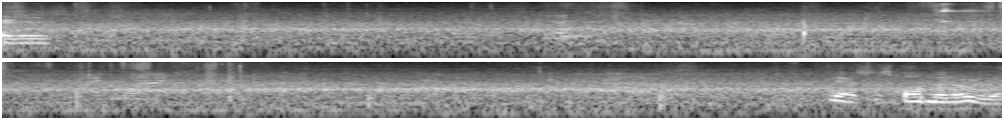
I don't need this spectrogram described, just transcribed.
There it is. Yeah, it's just holding it over there.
